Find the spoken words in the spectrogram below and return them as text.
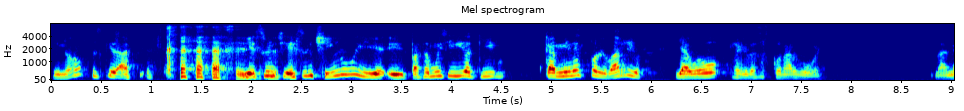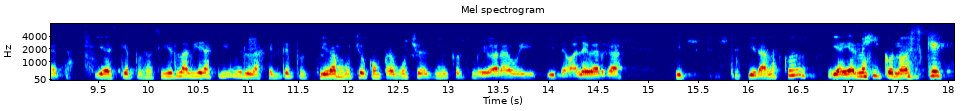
Y no, pues que, Sí, y es un, sí. es un chingo, güey, y, y pasa muy seguido aquí, caminas por el barrio y a huevo regresas con algo, güey. La neta. Y es que, pues, así es la vida aquí, güey. La gente, pues, tira mucho, compra mucho, es muy consumidora, güey, y le vale verga si pues, tirar las cosas. Y allá en México, no, es que,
